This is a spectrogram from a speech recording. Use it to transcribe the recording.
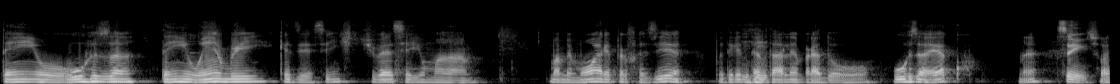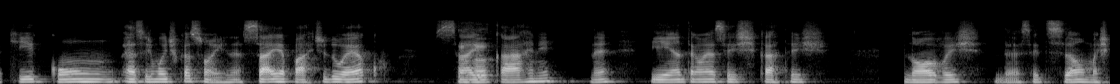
tem o Urza, tem o Emery, quer dizer, se a gente tivesse aí uma, uma memória para fazer, poderia uhum. tentar lembrar do Urza Echo, né? Sim. Só que com essas modificações, né? Sai a parte do eco, sai uhum. o carne, né? E entram essas cartas novas dessa edição, mas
